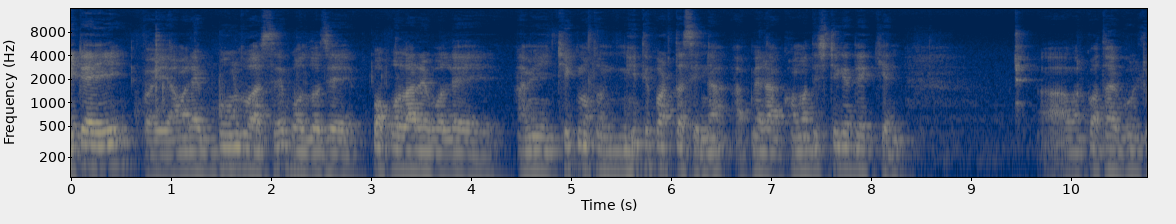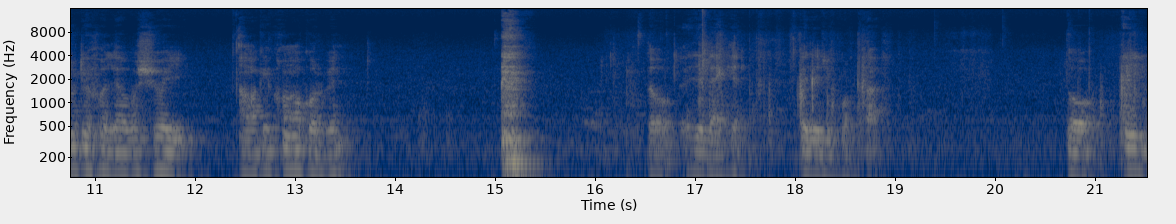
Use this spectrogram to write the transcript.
এটাই ওই আমার এক বন্ধু আছে, বলল যে পপুলারে বলে, আমি ঠিক মতন নিতে পারতাছি না, আপনারা ক্ষমা দৃষ্টিকে দেখেন। আমার কথায় ভুল ত্রুটি হলে অবশ্যই আমাকে ক্ষমা করবেন। তো এই যে দেখেন, এই যে রিপোর্টটা তো এই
